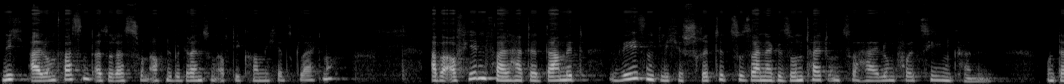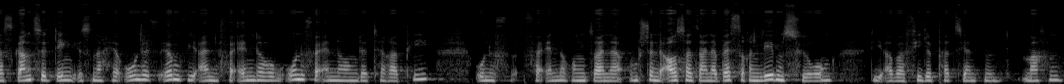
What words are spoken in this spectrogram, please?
Nicht allumfassend, also das ist schon auch eine Begrenzung, auf die komme ich jetzt gleich noch. Aber auf jeden Fall hat er damit wesentliche Schritte zu seiner Gesundheit und zur Heilung vollziehen können. Und das ganze Ding ist nachher ohne irgendwie eine Veränderung, ohne Veränderung der Therapie, ohne Veränderung seiner Umstände, außer seiner besseren Lebensführung, die aber viele Patienten machen,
